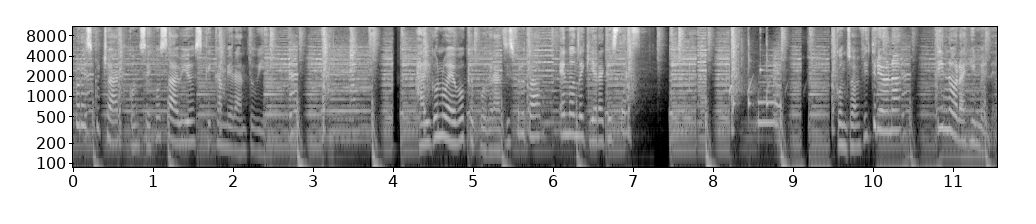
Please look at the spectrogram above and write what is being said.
para escuchar consejos sabios que cambiarán tu vida. Algo nuevo que podrás disfrutar en donde quiera que estés. Con su anfitriona, Dinora Jiménez.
